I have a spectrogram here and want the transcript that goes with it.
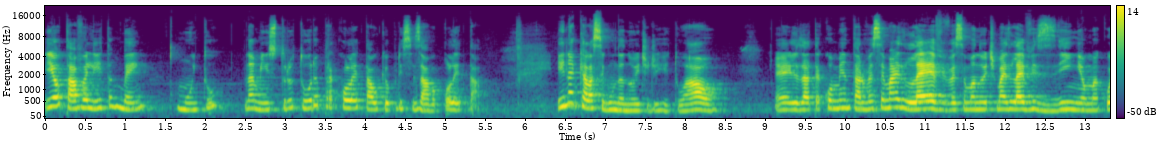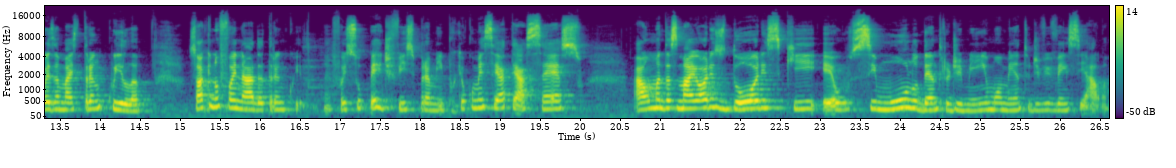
E eu estava ali também muito na minha estrutura para coletar o que eu precisava coletar. E naquela segunda noite de ritual, é, eles até comentaram, vai ser mais leve, vai ser uma noite mais levezinha, uma coisa mais tranquila. Só que não foi nada tranquilo, né? foi super difícil para mim, porque eu comecei a ter acesso a uma das maiores dores que eu simulo dentro de mim o momento de vivenciá-la.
